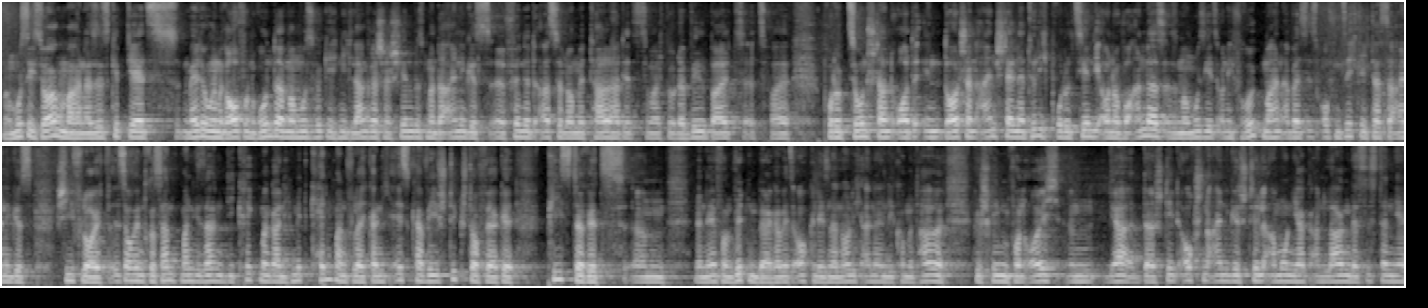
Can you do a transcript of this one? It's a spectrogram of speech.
Man muss sich Sorgen machen. Also es gibt ja jetzt Meldungen rauf und runter. Man muss wirklich nicht lang recherchieren, bis man da einiges äh, findet. ArcelorMittal hat jetzt zum Beispiel oder will bald äh, zwei Produktionsstandorte in Deutschland einstellen. Natürlich produzieren die auch noch woanders. Also man muss sich jetzt auch nicht verrückt machen, aber es ist offensichtlich, dass da einiges schief läuft. Ist auch interessant, manche Sachen, die kriegt man gar nicht mit, kennt man vielleicht gar nicht. SKW Stickstoffwerke Piesteritz ähm, in der Nähe von Wittenberg, habe ich jetzt auch gelesen. Da hat neulich einer in die Kommentare geschrieben von euch. Ähm, ja, da steht auch schon einiges still. Ammoniakanlagen, das ist dann ja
